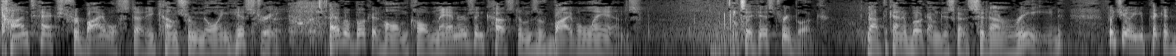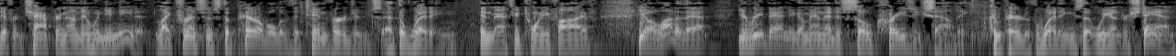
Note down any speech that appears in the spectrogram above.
Context for Bible study comes from knowing history. I have a book at home called Manners and Customs of Bible Lands. It's a history book. Not the kind of book I'm just going to sit down and read, but you know, you pick a different chapter now and then when you need it. Like, for instance, the parable of the ten virgins at the wedding in Matthew 25. You know, a lot of that, you read that and you go, man, that is so crazy sounding compared with weddings that we understand.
